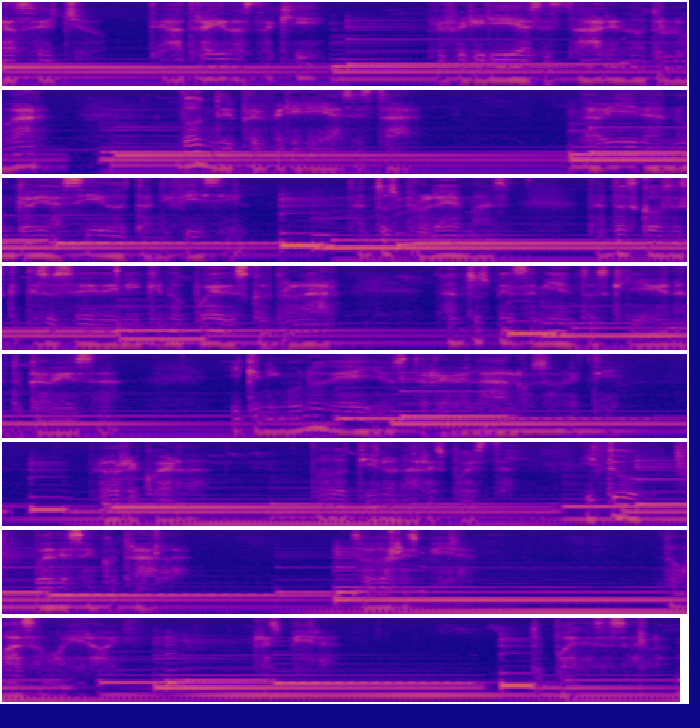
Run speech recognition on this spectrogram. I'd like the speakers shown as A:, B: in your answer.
A: has hecho te ha traído hasta aquí. ¿Preferirías estar en otro lugar? ¿Dónde preferirías estar? La vida nunca había sido tan difícil. Tantos problemas, tantas cosas que te suceden y que no puedes controlar, tantos pensamientos que llegan a tu cabeza y que ninguno de ellos te revela algo sobre ti. Pero recuerda, todo tiene una respuesta y tú puedes encontrarla. Vas a morir hoy. Respira. Tú puedes hacerlo.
